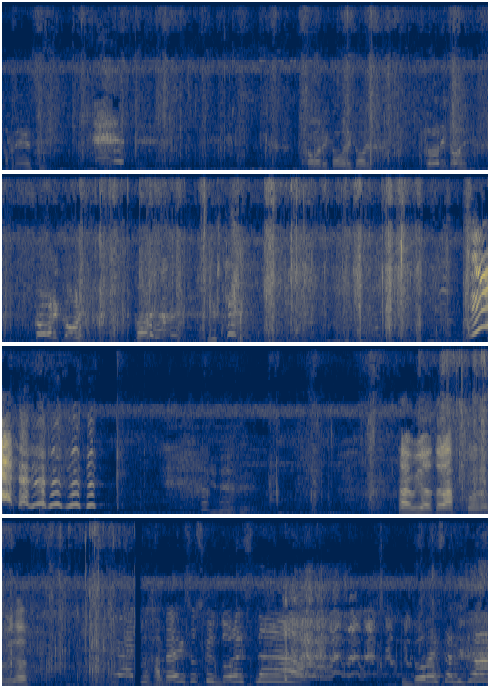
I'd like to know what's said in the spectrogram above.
হাঁপিয়ে গেছি কাবাডি কাবাডি কাবাডি কাবাডি কাবাডি কাবাডি কাবাডি হ্যাঁ বিজয় তো রাগ করো বিজয় তুই হাতে রেখেছিস কি দৌড়াইস না। দৌড়াইস না বিজয়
